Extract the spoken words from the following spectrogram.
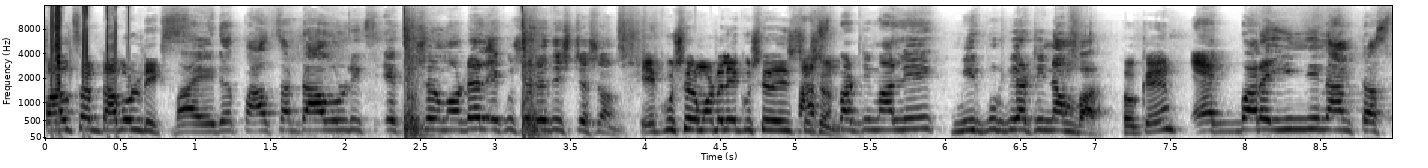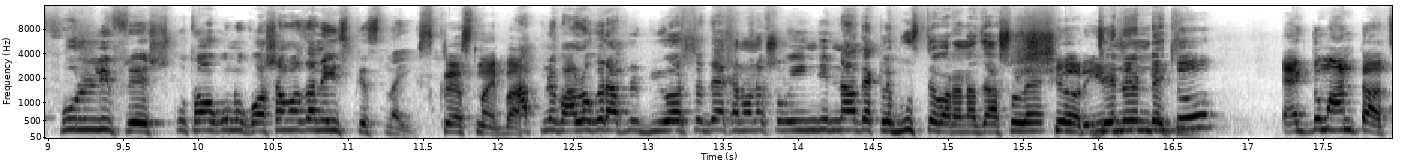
পালসার ডাবল ডিক্স ভাই এটা পালসার ডাবল ডিক্স একুশের মডেল একুশের রেজিস্ট্রেশন একুশের মডেল একুশের ফার্স্ট রেজিস্ট্রেশন পার্টি মালিক মিরপুর বিআরটি নাম্বার ওকে একবারে ইঞ্জিন আনটাস ফুললি ফ্রেশ কোথাও কোনো ঘষা মাজা নেই স্কেচ নাই। স্ক্র্যাচ নাই বা আপনি ভালো করে আপনি ভিউয়ার্সে দেখেন অনেক সময় ইঞ্জিন না দেখলে বুঝতে পারে না যে আসলে জেনুইনটা কি। একদম আনটাচ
